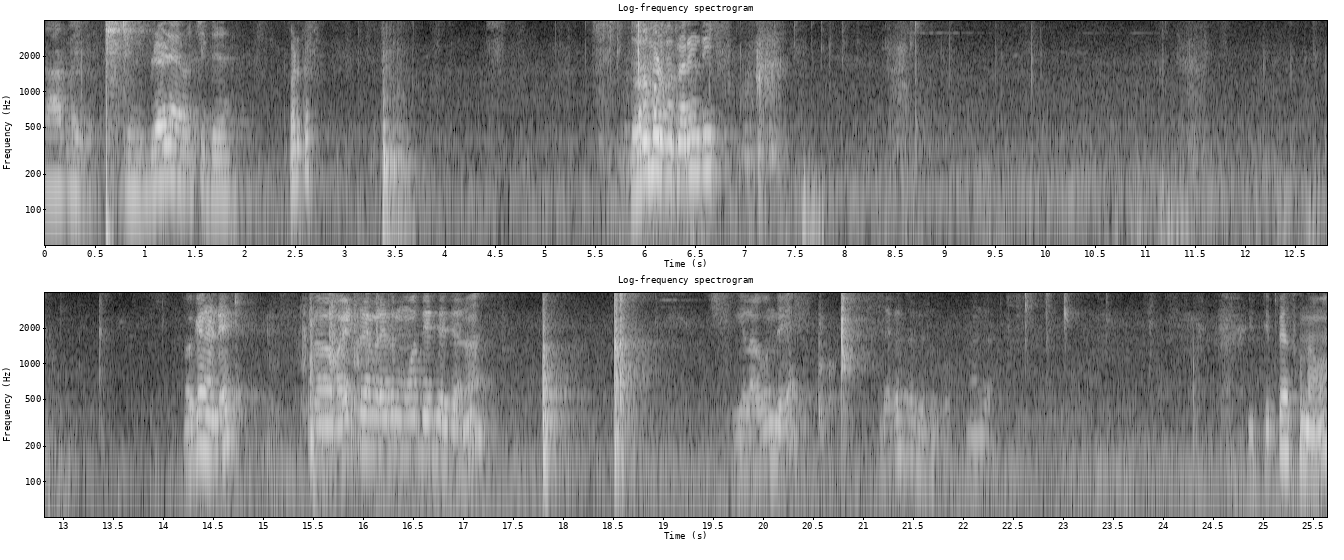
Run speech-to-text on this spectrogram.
రావట్లేదు. బ్లేడ్ వచ్చింది పడుకో. దూరం పడుకో సరైంది. ఓకేనండి. ఇంకా వైట్ ప్రైమర్ అయితే మూత తీసేసాను. ఇలా ఉంది దగ్గర. ఇది తిప్పేసుకుందాము.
